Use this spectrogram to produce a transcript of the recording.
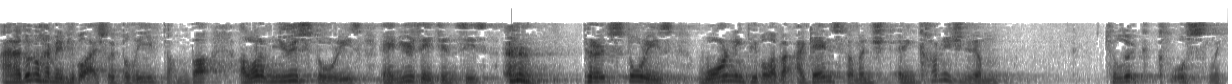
And I don't know how many people actually believed them, but a lot of news stories and news agencies put out stories warning people about, against them and, and encouraging them to look closely,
